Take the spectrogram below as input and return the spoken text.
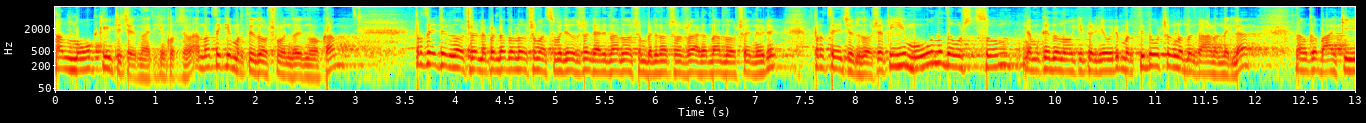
അത് നോക്കിയിട്ട് ചെയ്യുന്നതായിരിക്കും കുറച്ച് അന്നത്തേക്ക് മൃത്യുദോഷം എന്തെങ്കിലും നോക്കാം. പ്രത്യേകിച്ച് ഒരു ദോഷമില്ല. പിണ്ടത്തോള ദോഷം അസുഭജ ദോഷം കരിനാൾ ദോഷം പെരുന്നാൾ ദോഷം അകന്നാൾ ദോഷം എന്നിവർ പ്രത്യേകിച്ച് ഒരു ദോഷം. അപ്പോൾ ഈ മൂന്ന് ദിവസവും നമുക്കിത് നോക്കിക്കഴിഞ്ഞാൽ ഒരു മൃത്യുദോഷങ്ങളൊന്നും കാണുന്നില്ല. നമുക്ക് ബാക്കി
